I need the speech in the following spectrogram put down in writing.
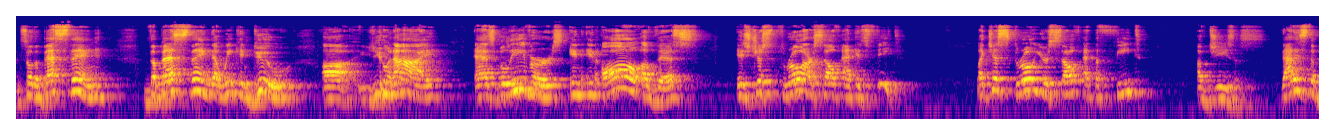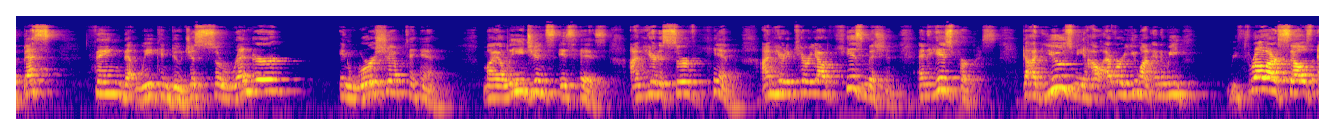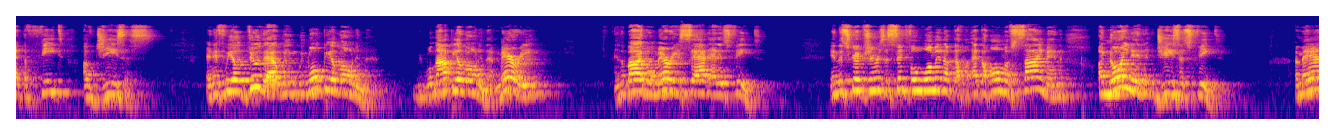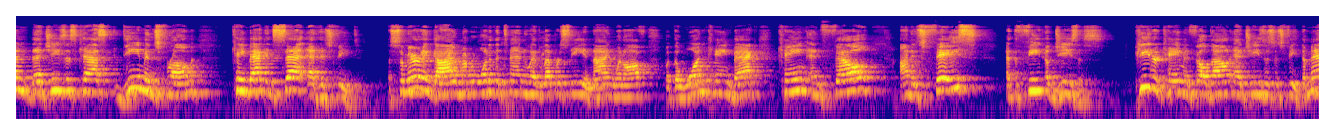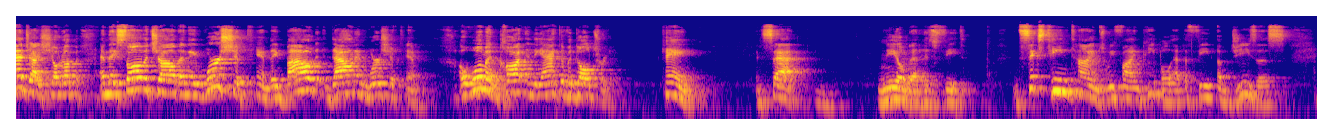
And so, the best thing, the best thing that we can do uh, you and I, as believers, in, in all of this, is just throw ourselves at his feet. Like just throw yourself at the feet of Jesus. That is the best thing that we can do. Just surrender in worship to him. My allegiance is his. I'm here to serve him. I'm here to carry out his mission and his purpose. God, use me however you want. And we, we throw ourselves at the feet of Jesus. And if we'll do that, we, we won't be alone in that. We will not be alone in that. Mary, in the Bible, Mary sat at his feet. In the scriptures, a sinful woman of the, at the home of Simon anointed Jesus' feet. A man that Jesus cast demons from came back and sat at his feet. A Samaritan guy, remember one of the ten who had leprosy and nine went off, but the one came back, came and fell on his face at the feet of Jesus. Peter came and fell down at Jesus' feet. The Magi showed up and they saw the child and they worshiped him. They bowed down and worshiped him. A woman caught in the act of adultery came and sat, kneeled at his feet. And 16 times we find people at the feet of Jesus.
